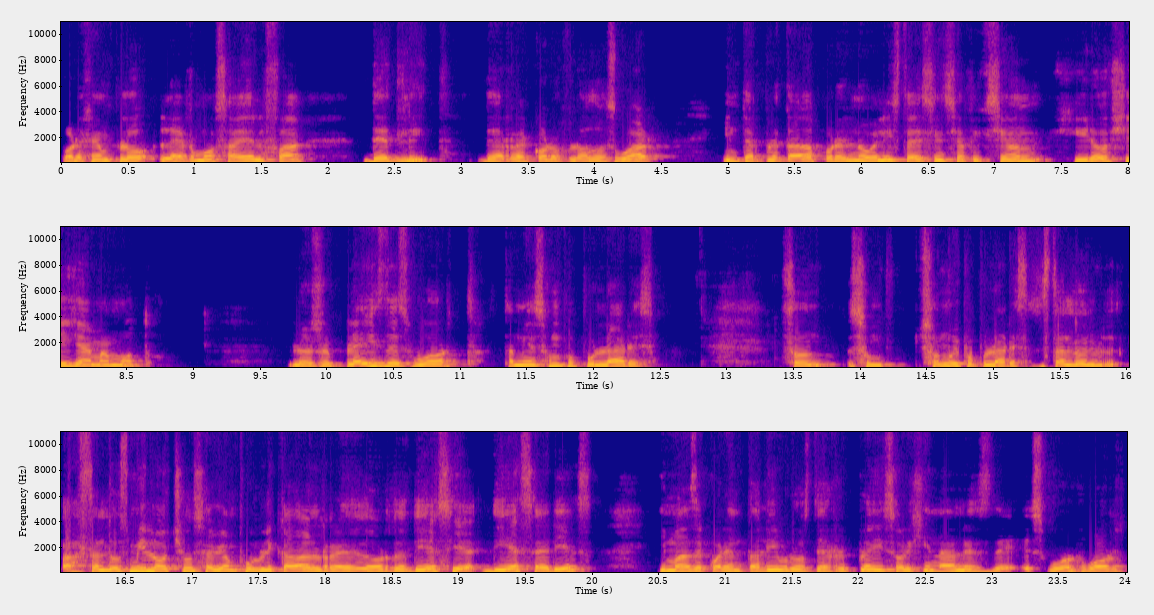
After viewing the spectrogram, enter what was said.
Por ejemplo, la hermosa elfa Deadlit de Record of Lodoss War, interpretada por el novelista de ciencia ficción Hiroshi Yamamoto. Los replays de Sword también son populares, son, son, son muy populares. Hasta el, hasta el 2008 se habían publicado alrededor de 10, 10 series y más de 40 libros de replays originales de Sword World.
